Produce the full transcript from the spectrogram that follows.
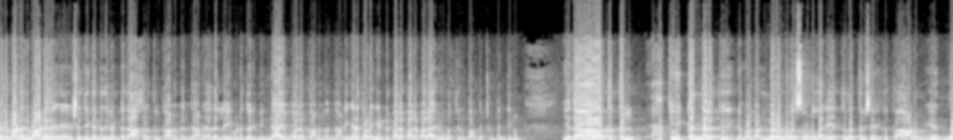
ഒരുപാട് ഒരുപാട് വിശദീകരണം ഇതിലുണ്ട് അത് ആഹ്റത്തിൽ കാണുമെന്നാണ് അതല്ല ഇവിടുന്ന് ഒരു മിന്നായം പോലെ കാണുമെന്നാണ്. ഇങ്ങനെ തുടങ്ങിയിട്ട് പല പല പല രൂപത്തിലും പറഞ്ഞിട്ടുണ്ടെങ്കിലും യഥാർത്ഥത്തിൽ ഹക്കീക്കൻ നിലയ്ക്ക് നമ്മൾ കണ്ണുകൊണ്ട് റസൂറുല്ലാനെ യക്കതത്തിൽ ശരിക്ക് കാണും എന്ന്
